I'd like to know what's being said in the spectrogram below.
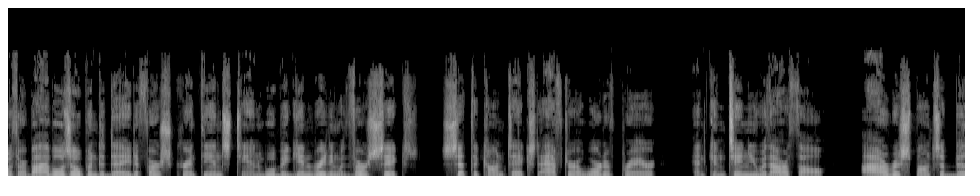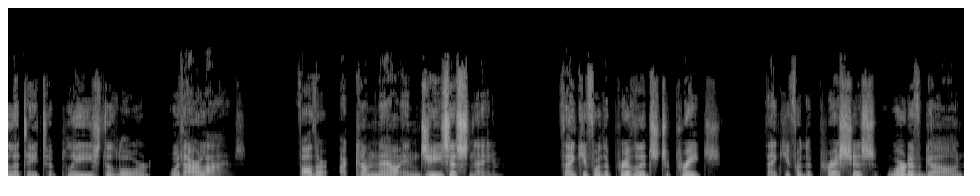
With our Bibles open today to 1 Corinthians 10, we'll begin reading with verse 6, set the context after a word of prayer, and continue with our thought, our responsibility to please the Lord with our lives. Father, I come now in Jesus' name. Thank you for the privilege to preach. Thank you for the precious Word of God,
